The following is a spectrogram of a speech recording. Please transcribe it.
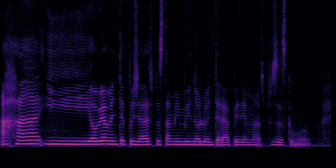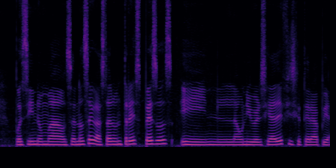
Ajá, y obviamente pues ya después también viéndolo en terapia y demás, pues es como, pues sí, nomás, o sea, no se gastaron tres pesos en la Universidad de Fisioterapia.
